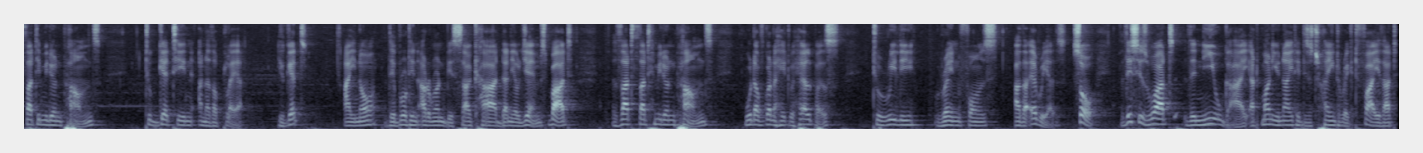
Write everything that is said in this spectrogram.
30 million pounds to get in another player. You get? I know they brought in Aaron Bissaka, Daniel James, but that 30 million pounds would have gone ahead to help us to really reinforce other areas. So this is what the new guy at Man United is trying to rectify that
